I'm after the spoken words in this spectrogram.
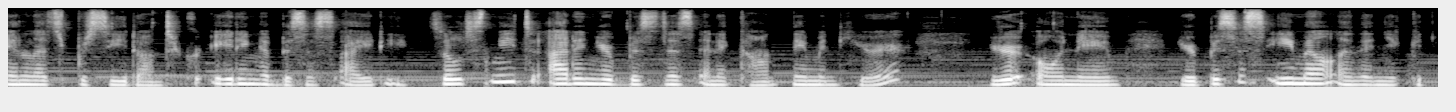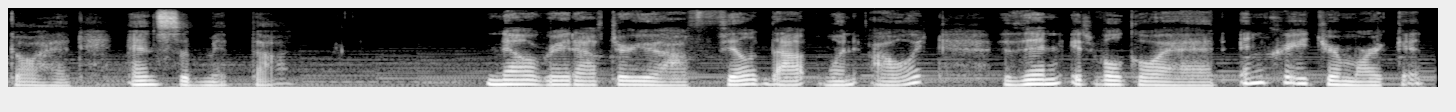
And let's proceed on to creating a business ID. So you'll just need to add in your business and account name in here, your own name, your business email, and then you could go ahead and submit that. Now, right after you have filled that one out, then it will go ahead and create your market.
